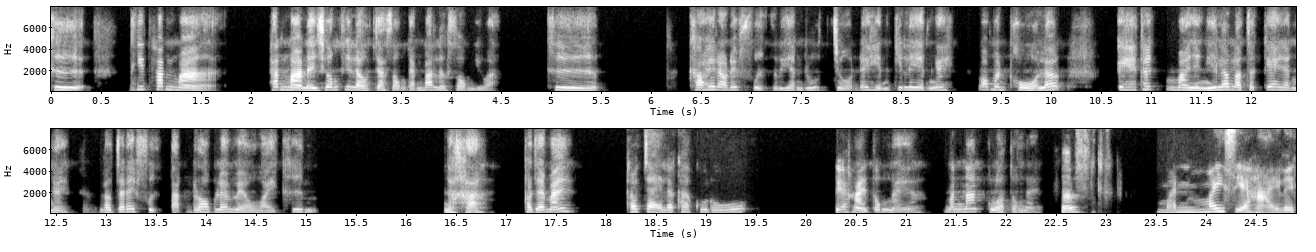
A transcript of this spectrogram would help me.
คือที่ท่านมาท่านมาในช่วงที่เราจะส่งกันบ้านหรือส่งอยู่อะคือเขาให้เราได้ฝึกเรียนรู้โจทย์ได้เห็นกิเลสไง ว่ามันโผล่แล้วเอ๊ะถ้ามาอย่างนี้แล้วเราจะแก้ยังไง เราจะได้ฝึกตัดรอบและแววไวขึ้นนะคะ เข้าใจไหมเข้าใจแล้วค่ะครูรู้เสียหายตรงไหนอะ มันน่ากลัวตรงไหนฮะ มันไม่เสียหายเลย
